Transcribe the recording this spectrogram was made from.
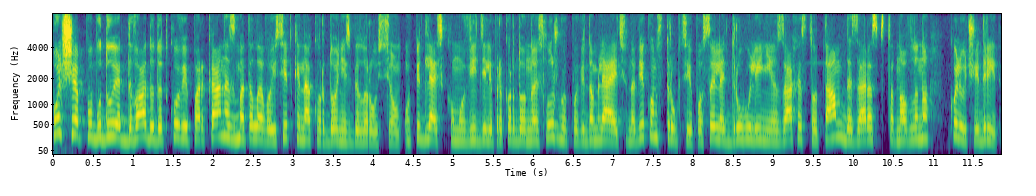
Польща побудує два додаткові паркани з металевої сітки на кордоні з Білоруссю. У підляському відділі прикордонної служби повідомляють, нові конструкції посилять другу лінію захисту там, де зараз встановлено колючий дріт.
